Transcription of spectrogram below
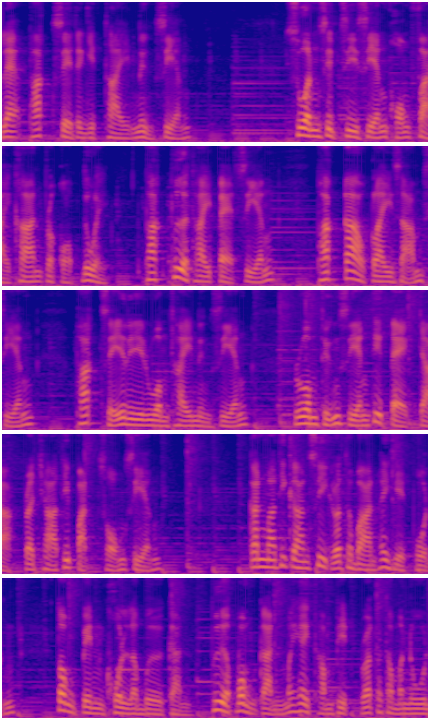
และพักเศรษฐกิจไทย1เสียง ส่วน 14 เสียงของฝ่ายค้านประกอบด้วยพักเพื่อไทย 8 เสียงพักก้าวไกล 3 เสียงพักเสรีรวมไทย 1 เสียง รวมถึงเสียงที่แตกจากประชาธิปัตย์ 2 เสียง กันมาที่การซีกรัฐบาลให้เหตุผลต้องเป็นคนละเบอร์กัน เพื่อป้องกันไม่ให้ทำผิดรัฐธรรมนูญ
